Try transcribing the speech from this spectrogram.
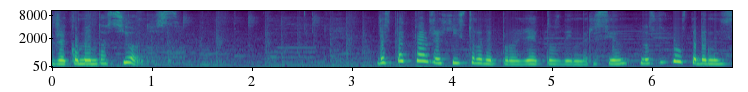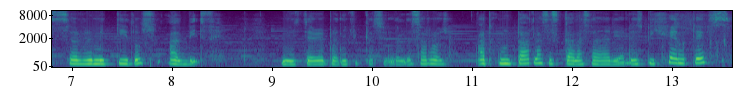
Recomendaciones. Respecto al registro de proyectos de inversión, los mismos deben ser remitidos al BIDFE, Ministerio de Planificación del Desarrollo, adjuntar las escalas salariales vigentes.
